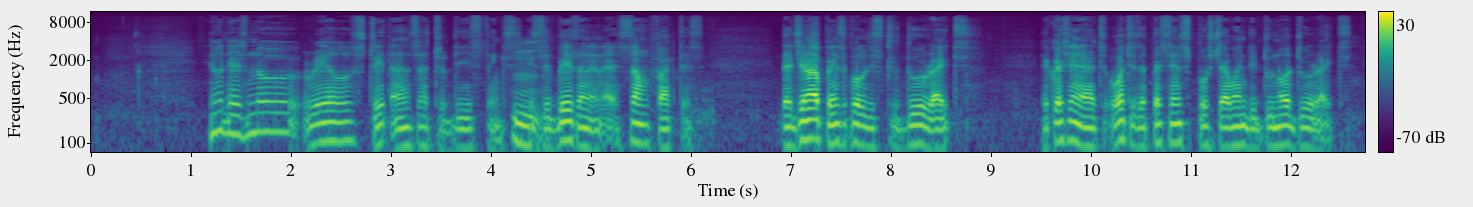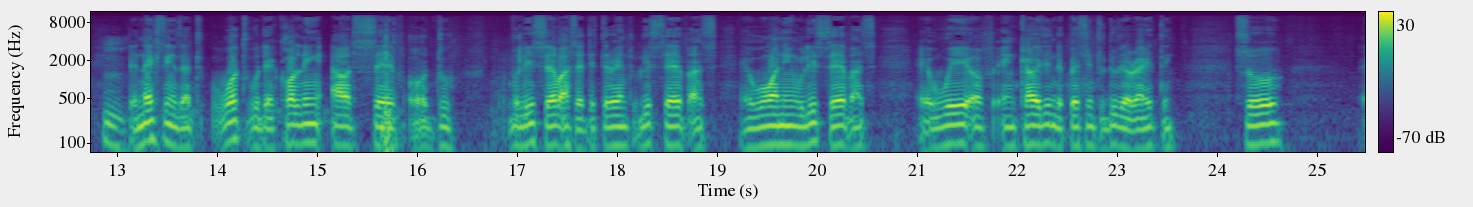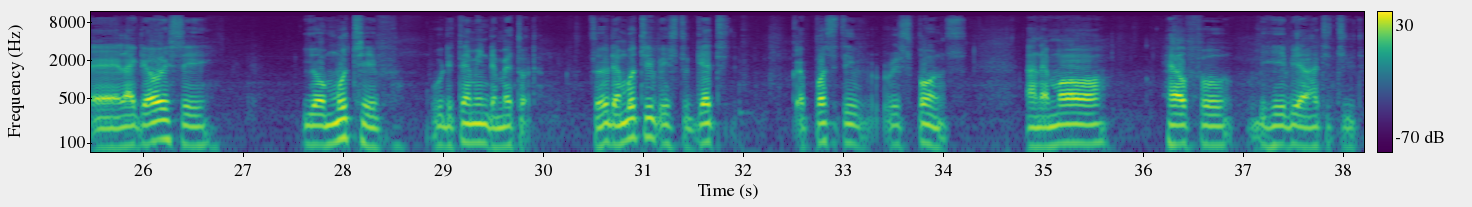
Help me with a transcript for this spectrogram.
You know, there's no real straight answer to these things. Hmm. It's based on uh, some factors. The general principle is to do right. The question is what is a person's posture when they do not do right? The next thing is that what would the calling out serve or do? Will it serve as a deterrent? Will it serve as a warning? Will it serve as a way of encouraging the person to do the right thing? So, uh, like they always say, your motive will determine the method. So if the motive is to get a positive response and a more helpful behavior attitude,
